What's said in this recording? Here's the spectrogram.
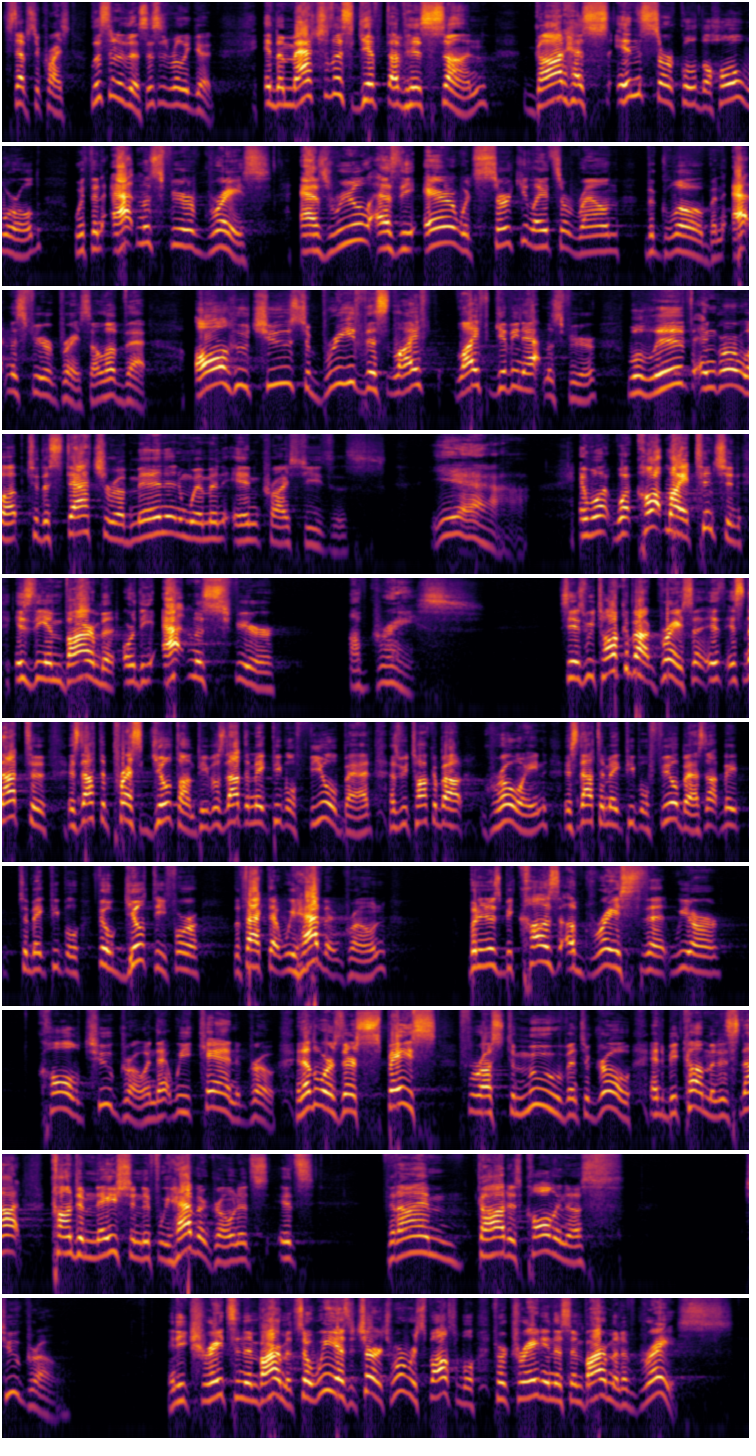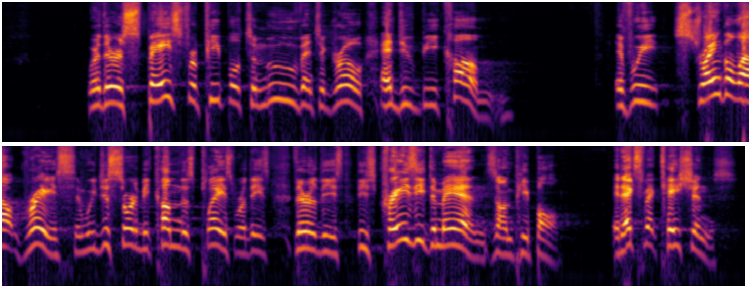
Steps to Christ. Listen to this. This is really good. In the matchless gift of his Son, God has encircled the whole world with an atmosphere of grace as real as the air which circulates around the globe, an atmosphere of grace. I love that. All who choose to breathe this life life giving atmosphere will live and grow up to the stature of men and women in Christ Jesus. Yeah. And what, what caught my attention is the environment or the atmosphere of grace. See, as we talk about grace, uh, it's not, to, it's not to press guilt on people. It's not to make people feel bad. As we talk about growing, it's not to make people feel bad. It's not to make people feel guilty for the fact that we haven't grown. But it is because of grace that we are called to grow and that we can grow. In other words, there's space for us to move and to grow and to become. And it's not condemnation if we haven't grown, it's, it's that I'm, God is calling us to grow. And He creates an environment. So we as a church, we're responsible for creating this environment of grace where there is space for people to move and to grow and to become. If we strangle out grace and we just sort of become this place where these, there are these, these crazy demands on people and expectations,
